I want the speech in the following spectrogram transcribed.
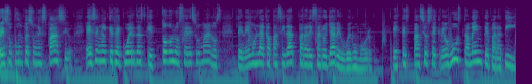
En su punto es un espacio, es en el que recuerdas que todos los seres humanos tenemos la capacidad para desarrollar el buen humor. Este espacio se creó justamente para ti,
